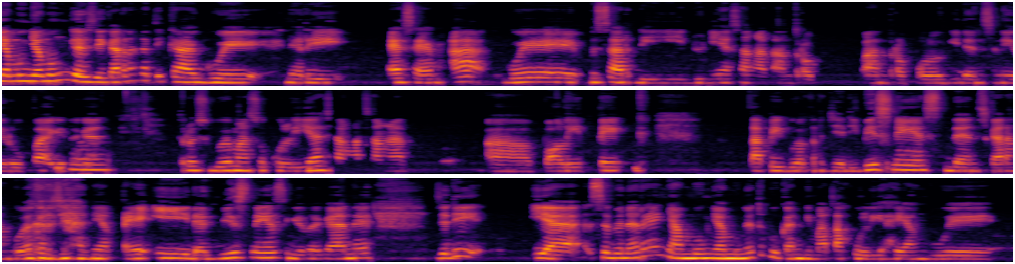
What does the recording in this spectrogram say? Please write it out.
nyambung-nyambung gak sih karena ketika gue dari SMA gue besar di dunia sangat antrop antropologi dan seni rupa gitu kan. Terus gue masuk kuliah sangat-sangat uh, politik tapi gue kerja di bisnis dan sekarang gue kerjaannya TI dan bisnis gitu kan ya. Jadi ya sebenarnya nyambung-nyambungnya tuh bukan di mata kuliah yang gue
